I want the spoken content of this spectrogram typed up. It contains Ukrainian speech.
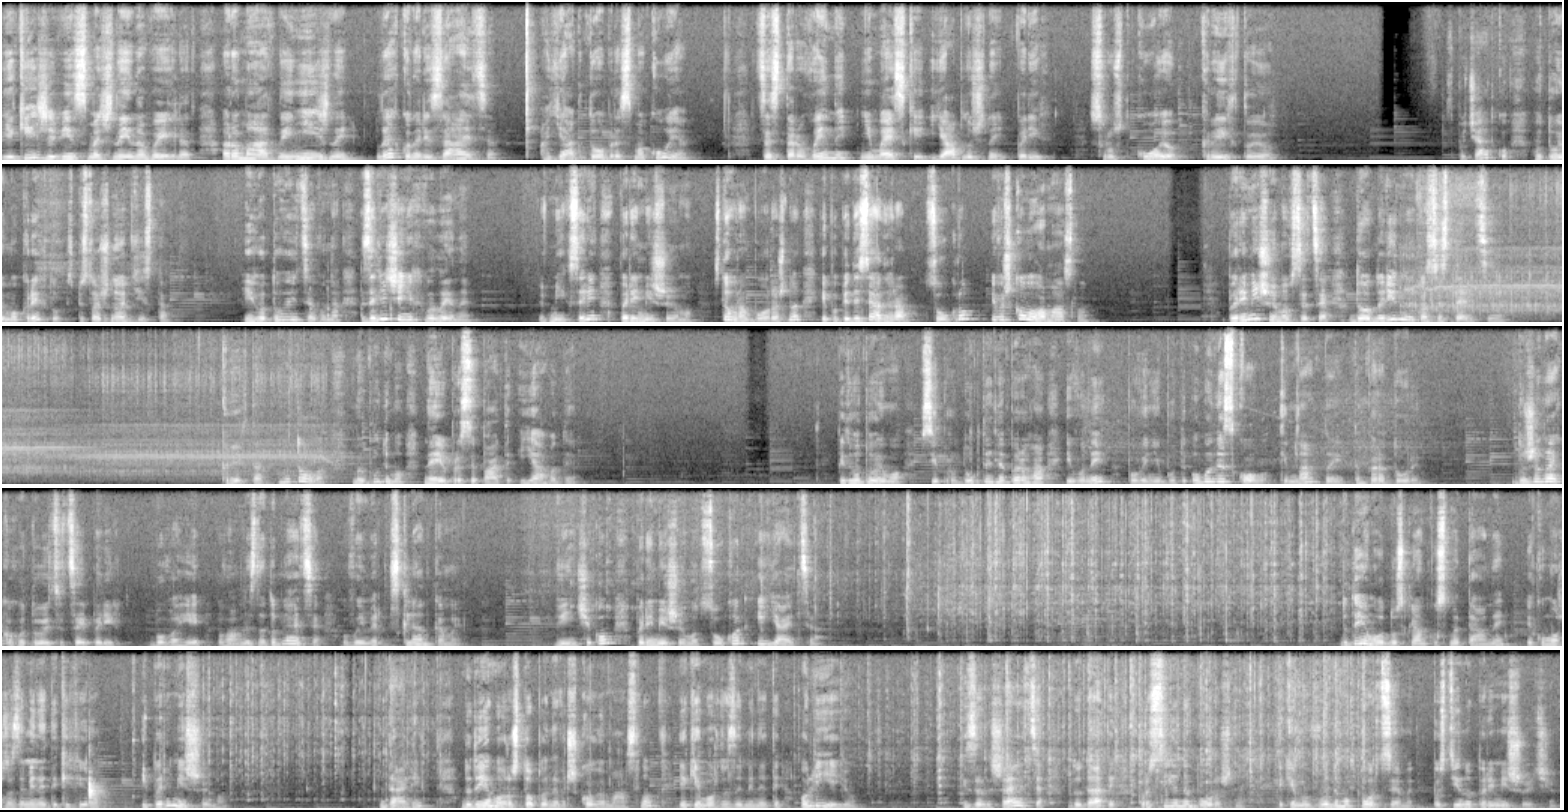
Який же він смачний на вигляд, ароматний, ніжний, легко нарізається. А як добре смакує? Це старовинний німецький яблучний пиріг з хрусткою крихтою. Спочатку готуємо крихту з пісочного тіста. І готується вона за лічені хвилини. В міксері перемішуємо 100 г борошна і по 50 г цукру і вершкового масла. Перемішуємо все це до однорідної консистенції. Крихта готова. Ми будемо нею присипати ягоди. Підготуємо всі продукти для пирога, і вони повинні бути обов'язково кімнатної температури. Дуже легко готується цей пиріг, бо ваги вам не знадобляться вимір склянками. Вінчиком перемішуємо цукор і яйця. Додаємо одну склянку сметани, яку можна замінити кефіром, і перемішуємо. Далі додаємо розтоплене вершкове масло, яке можна замінити олією. І залишається додати просіяне борошно, яке ми вводимо порціями, постійно перемішуючи.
